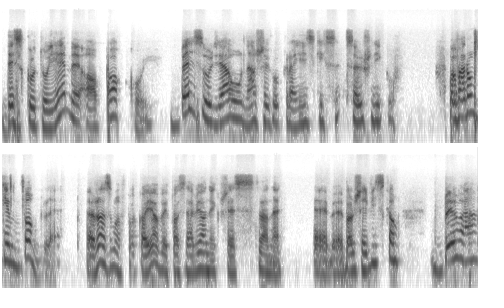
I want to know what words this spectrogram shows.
dyskutujemy o pokój bez udziału naszych ukraińskich sojuszników. Bo warunkiem w ogóle rozmów pokojowych postawionych przez stronę e, bolszewicką była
